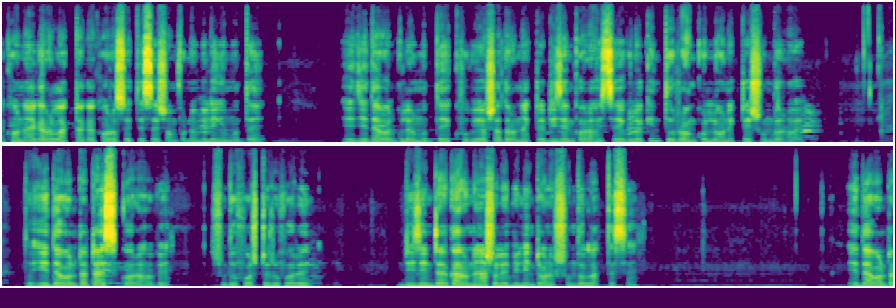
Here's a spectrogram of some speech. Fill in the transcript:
এখন এগারো লাখ টাকা খরচ হইতেছে সম্পূর্ণ বিল্ডিং এর মধ্যে। এই যে দেওয়ালগুলোর মধ্যে খুবই অসাধারণ একটা ডিজাইন করা হয়েছে, এগুলো কিন্তু রং করলে অনেকটাই সুন্দর হয়। তো এই দেওয়ালটা টাইস করা হবে, শুধু পোস্টের উপরে। ডিজাইনটার কারণে আসলে বিল্ডিংটা অনেক সুন্দর লাগতেছে। এই দেওয়ালটা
